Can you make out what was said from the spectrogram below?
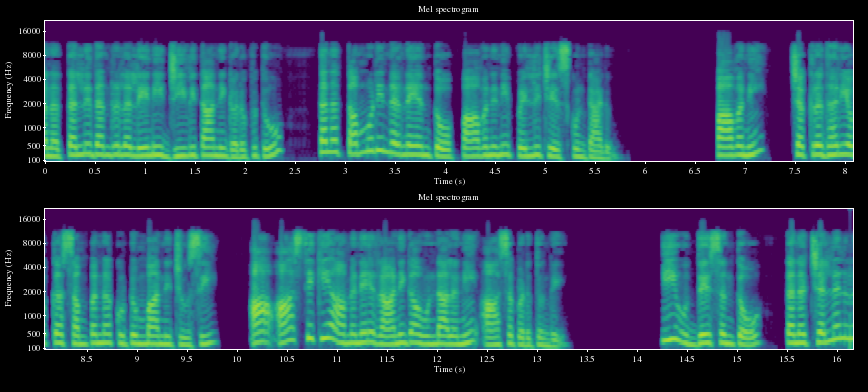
తన తల్లిదండ్రుల లేని జీవితాన్ని గడుపుతూ తన తమ్ముడి నిర్ణయంతో పావనిని పెళ్ళి చేసుకుంటాడు. పావని చక్రధర్ యొక్క సంపన్న కుటుంబాన్ని చూసి ఆ ఆస్తికి ఆమెనే రాణిగా ఉండాలని ఆశపడుతుంది. ఈ ఉద్దేశంతో తన చెల్లెలు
